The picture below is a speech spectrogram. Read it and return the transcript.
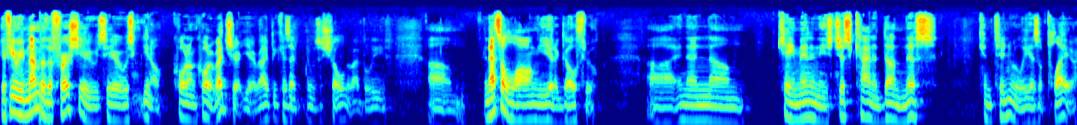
If you remember, the first year he was here, it was, you know, quote unquote, a redshirt year, right? Because it was a shoulder, I believe. Um, and that's a long year to go through. Uh, and then um, came in and he's just kind of done this continually as a player,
